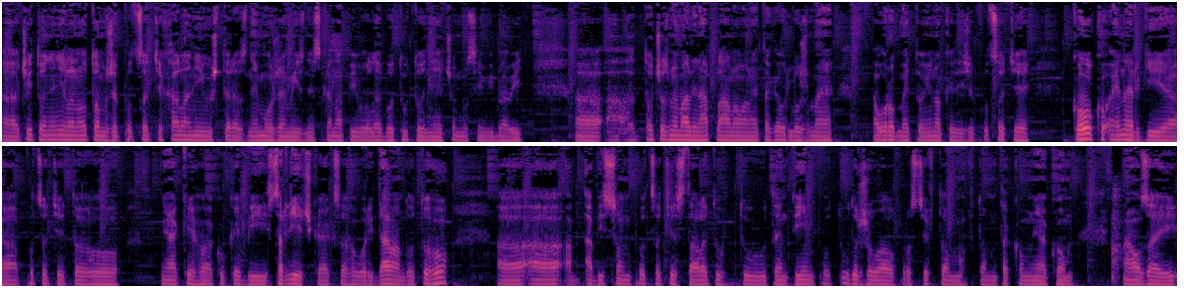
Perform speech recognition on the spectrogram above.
Či to není len o tom, že v podstate chalani už teraz nemôžem ísť dneska na pivo, lebo túto niečo musím vybaviť. A to, čo sme mali naplánované, tak odložme a urobme to inokedy, že v podstate koľko energie a v podstate toho nejakého ako keby srdiečka, ak sa hovorí, dávam do toho, a, a, aby som v podstate stále tu, tu ten tým udržoval proste v tom, v tom takom nejakom naozaj e,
